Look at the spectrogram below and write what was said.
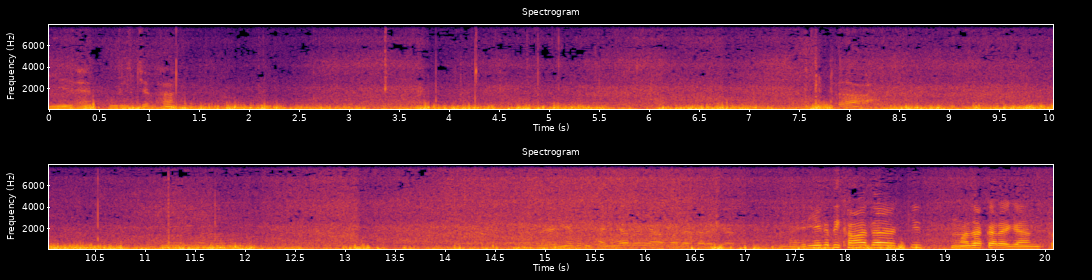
ये है पूरी जगह। लहरिया के दिखा था कि मज़ा करेगा अंत।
